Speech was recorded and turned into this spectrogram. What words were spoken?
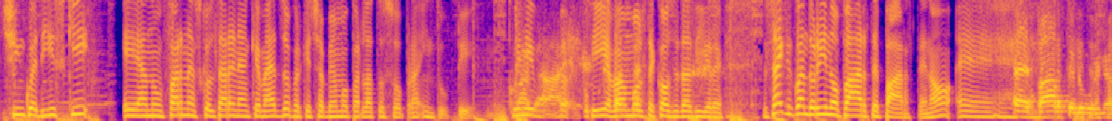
5 dischi e a non farne ascoltare neanche mezzo perché ci abbiamo parlato sopra in tutti. Quindi beh, sì, avevamo molte cose da dire. Sai che quando Rino parte, parte, no? Eh, Eh, parte lui, no?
